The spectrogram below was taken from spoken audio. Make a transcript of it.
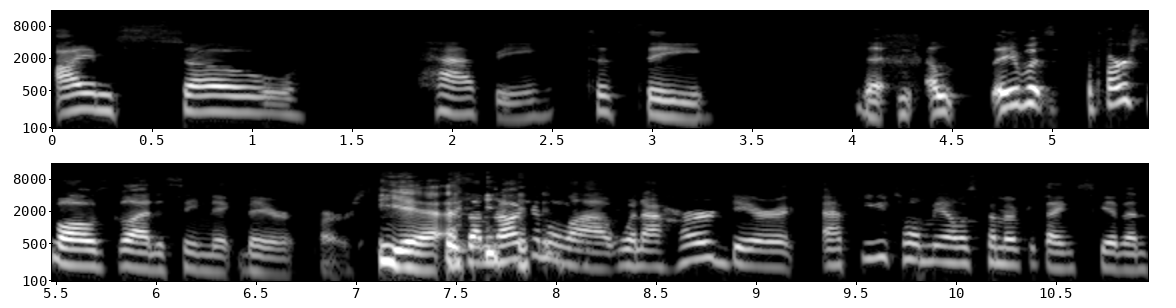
i am so happy to see that uh, it was first of all i was glad to see nick there at first. Yeah. Because i'm not gonna lie when i heard derek after you told me i was coming for thanksgiving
